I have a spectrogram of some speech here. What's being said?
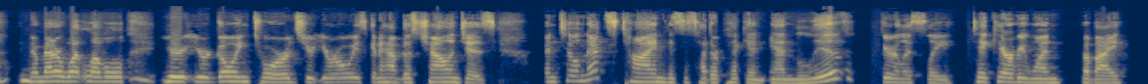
no matter what level you're you're going towards. You're you're always going to have those challenges. Until next time, this is Heather Picken, and live fearlessly. Take care, everyone. Bye bye.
